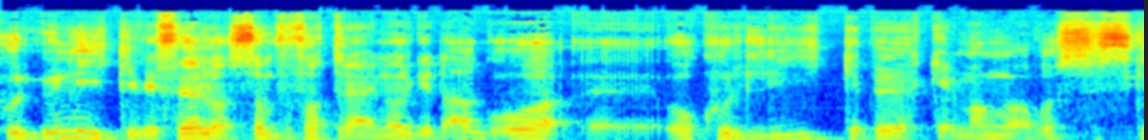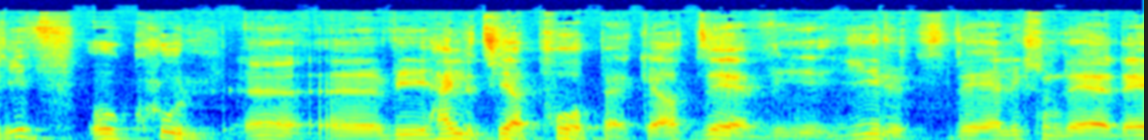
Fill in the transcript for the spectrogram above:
hvor unike vi føler oss som forfattere i Norge i dag. Og, eh, og hvor like bøker mange av oss skriver. Og hvor eh, eh vi hele tida påpeker at det vi gir ut, det er liksom det, det,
